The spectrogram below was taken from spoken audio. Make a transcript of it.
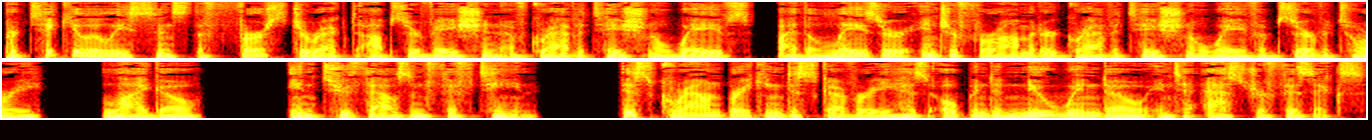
particularly since the first direct observation of gravitational waves by the Laser Interferometer Gravitational Wave Observatory, LIGO, in 2015. This groundbreaking discovery has opened a new window into astrophysics,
